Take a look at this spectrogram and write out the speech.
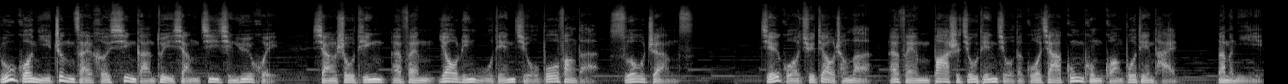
如果你正在和性感对象激情约会，想收听 FM 幺零五点九播放的 Slow Jams。结果却调成了 FM 八十九点九的国家公共广播电台，那么你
